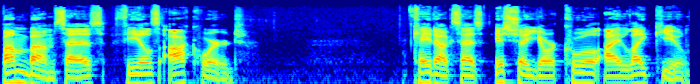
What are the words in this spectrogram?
Bum Bum says, feels awkward. K Dog says, Aisha, you're cool. I like you.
